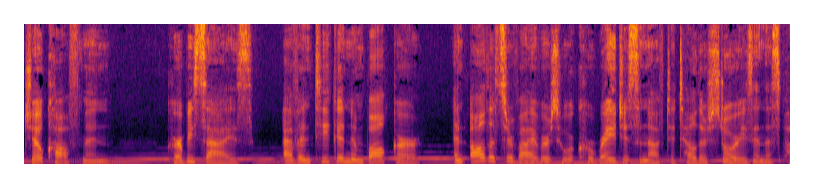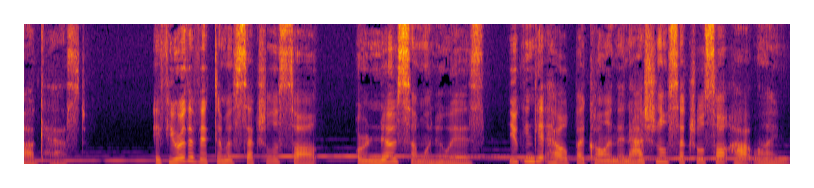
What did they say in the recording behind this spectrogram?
Joe Kaufman, Kirby Size, Avantika Nimbalkar, and all the survivors who were courageous enough to tell their stories in this podcast. If you're the victim of sexual assault or know someone who is, you can get help by calling the National Sexual Assault Hotline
